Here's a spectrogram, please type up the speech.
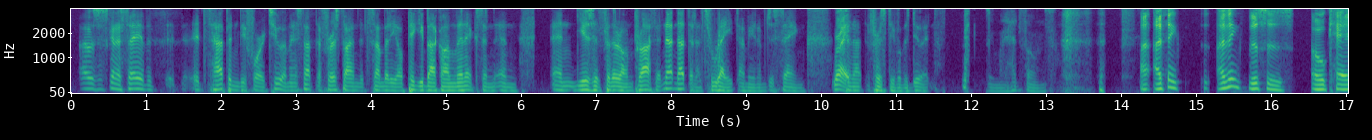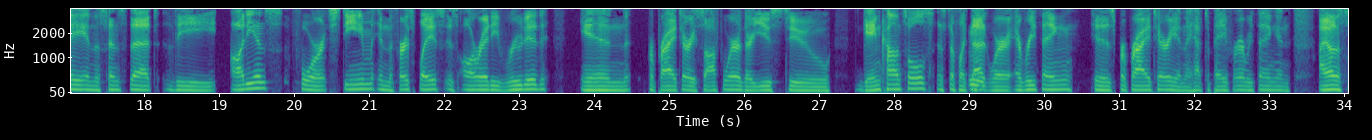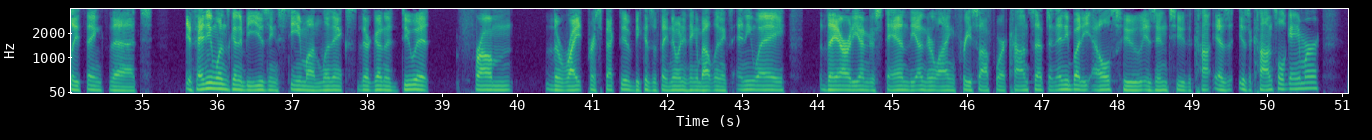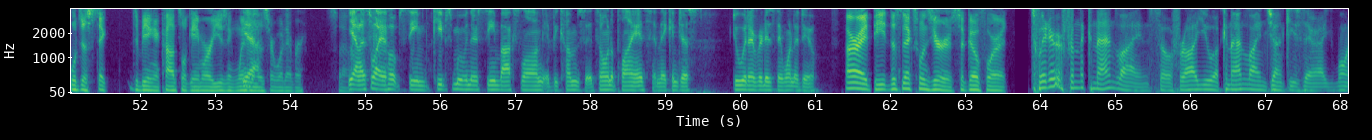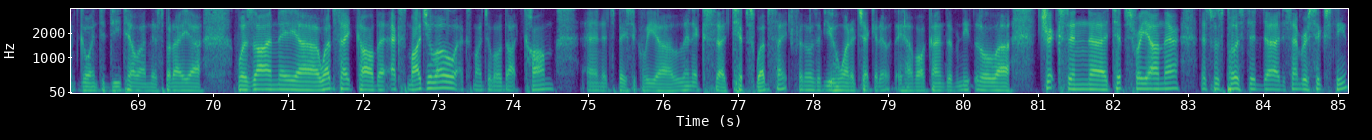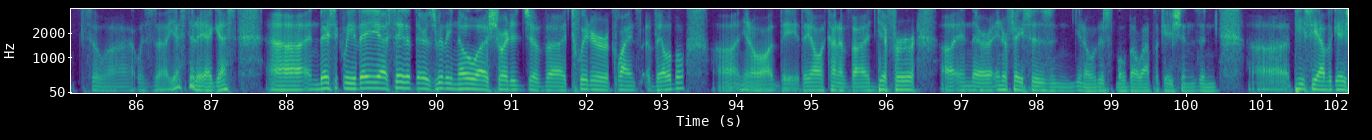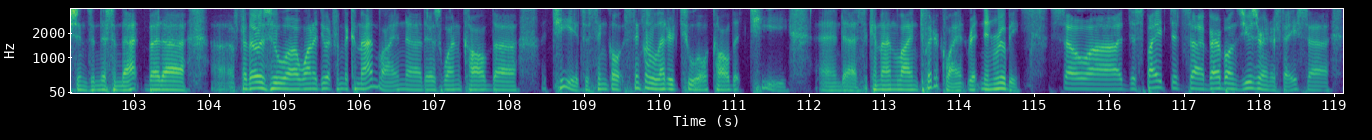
I was just going to say that it's happened before too. I mean, it's not the first time that somebody will piggyback on Linux and and and use it for their own profit. Not not that it's right. I mean, I'm just saying right. they're not the first people to do it. Using my headphones. I, I think I think this is okay in the sense that the audience for Steam in the first place is already rooted in proprietary software. They're used to game consoles and stuff like that, mm. where everything is proprietary and they have to pay for everything. And I honestly think that if anyone's going to be using Steam on Linux, they're going to do it from the right perspective because if they know anything about Linux anyway, they already understand the underlying free software concept and anybody else who is into the con- as is a console gamer will just stick to being a console gamer or using Windows or whatever. So Yeah, that's why I hope Steam keeps moving their Steam box along. It becomes its own appliance, and they can just do whatever it is they want to do. All right, Pete, this next one's yours, so go for it. Twitter from the command line. So for all you uh, command line junkies there, I won't go into detail on this, but I uh, was on a uh, website called uh, Xmodulo, xmodulo.com, and it's basically a Linux uh, tips website for those of you who want to check it out. They have all kinds of neat little uh, tricks and tips for you on there. This was posted December 16th, so it was yesterday, I guess. And basically, they say that there's really no shortage of Twitter clients available. Uh, you know, uh, they they all kind of uh, differ uh, in their interfaces, and you know, there's mobile applications and uh, PC applications and this and that. But uh, for those who want to do it from the command line, there's one called T. It's a single single letter tool called T, and it's a command line Twitter client written in Ruby. So, despite its bare bones user interface,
